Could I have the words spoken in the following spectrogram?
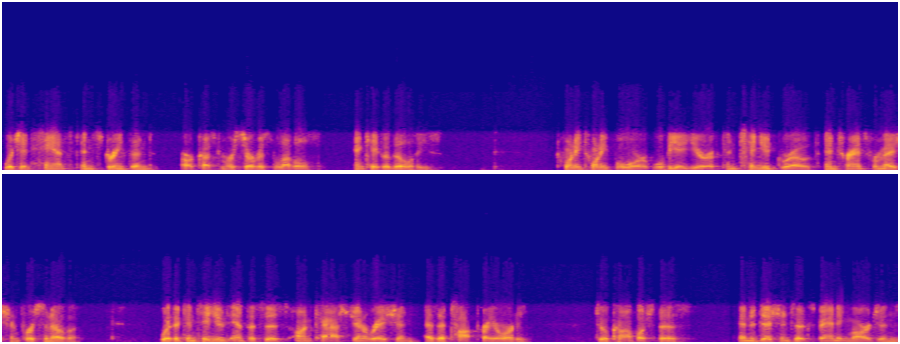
which enhanced and strengthened our customer service levels and capabilities. 2024 will be a year of continued growth and transformation for Sunnova, with a continued emphasis on cash generation as a top priority. To accomplish this, in addition to expanding margins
